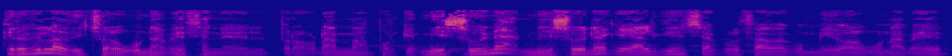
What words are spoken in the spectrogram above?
Creo que lo ha dicho alguna vez en el programa, porque me suena, me suena que alguien se ha cruzado conmigo alguna vez.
